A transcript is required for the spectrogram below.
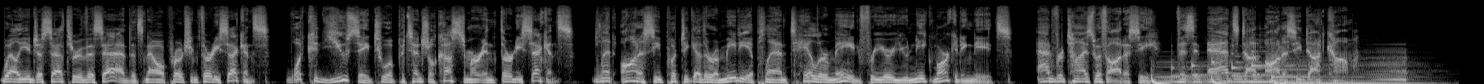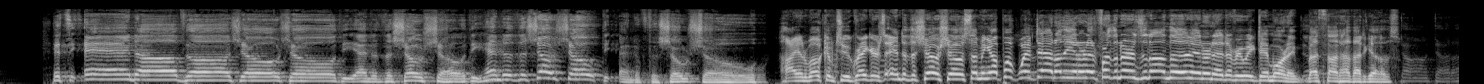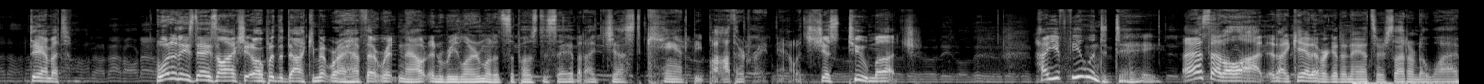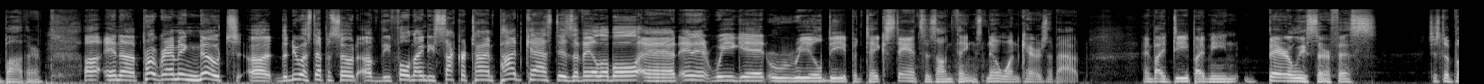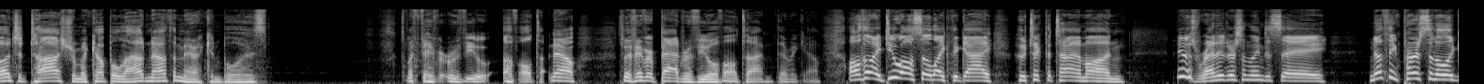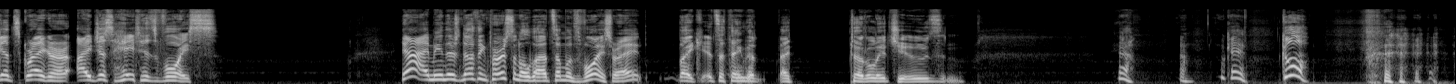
Well, you just sat through this ad that's now approaching 30 seconds. What could you say to a potential customer in 30 seconds? Let Audacy put together a media plan tailor made for your unique marketing needs. Advertise with Audacy. Visit ads.audacy.com. It's the end of the show, show, the end of the show, show, the end of the show, show, the end of the show, show. Hi, and welcome to Gregor's End of the Show show, summing up what went down on the internet for the nerds and on the internet every weekday morning. That's not how that goes. Damn it. One of these days, I'll actually open the document where I have that written out and relearn what it's supposed to say, but I just can't be bothered right now. It's just too much. How you feeling today? I ask that a lot, and I can't ever get an answer, so I don't know why I bother. Uh, in a programming note, uh, the newest episode of the Full 90 Soccer Time podcast is available, and in it we get real deep and take stances on things no one cares about. And by deep, I mean barely surface. Just a bunch of tosh from a couple loudmouth American boys. It's my favorite review of all time. Now, it's my favorite bad review of all time. There we go. Although I do also like the guy who took the time on, it was Reddit or something, to say, nothing personal against Gregor. I just hate his voice. Yeah, I mean, there's nothing personal about someone's voice, right? Like, it's a thing that I totally choose. And yeah. okay, cool.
